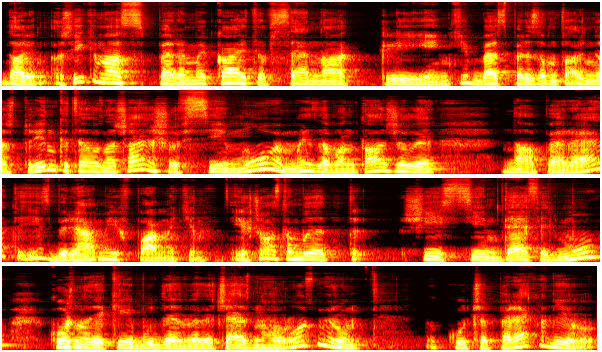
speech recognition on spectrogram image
Далі, оскільки в нас перемикається все на клієнті без перезавантаження сторінки, це означає, що всі мови ми завантажили наперед і зберігаємо їх в пам'яті. Якщо у вас там буде 6, 7, 10 мов, кожна з яких буде величезного розміру, куча перекладів,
